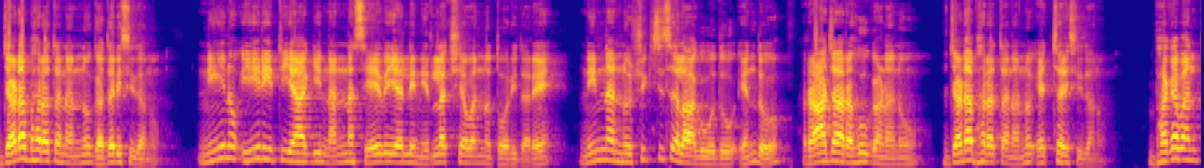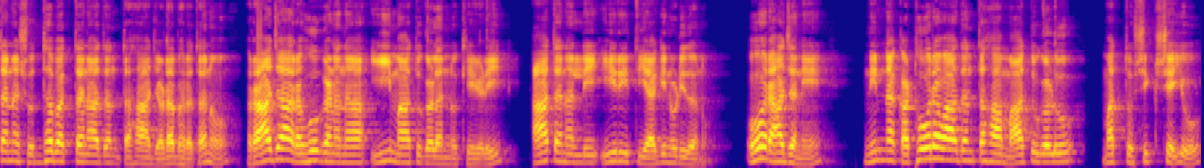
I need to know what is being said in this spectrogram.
ಜಡಭರತನನ್ನು ಗದರಿಸಿದನು. ನೀನು ಈ ರೀತಿಯಾಗಿ ನನ್ನ ಸೇವೆಯಲ್ಲಿ ನಿರ್ಲಕ್ಷ್ಯವನ್ನು ತೋರಿದರೆ ನಿನ್ನನ್ನು ಶಿಕ್ಷಿಸಲಾಗುವುದು ಎಂದು ರಾಜ ರಹುಗಣನು ಜಡಭರತನನ್ನು ಎಚ್ಚರಿಸಿದನು. ಭಗವಂತನ ಶುದ್ಧ ಭಕ್ತನಾದಂತಹ ಜಡಭರತನು ರಾಜ ರಹುಗಣನ ಈ ಮಾತುಗಳನ್ನು ಕೇಳಿ ಆತನಲ್ಲಿ ಈ ರೀತಿಯಾಗಿ ನುಡಿದನು. ಓ ರಾಜನೇ, ನಿನ್ನ ಕಠೋರವಾದಂತಹ ಮಾತುಗಳು ಮತ್ತು ಶಿಕ್ಷೆಯು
